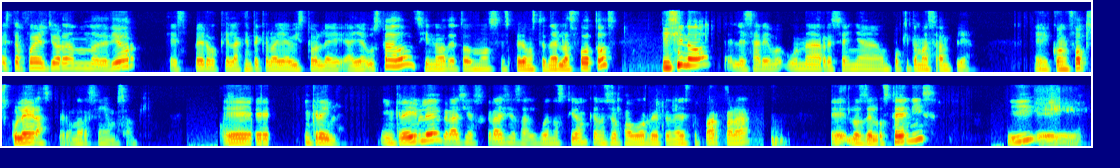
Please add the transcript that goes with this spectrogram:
Este fue el Jordan 1 de Dior. Espero que la gente que lo haya visto le haya gustado. Si no, de todos modos, esperemos tener las fotos. Y si no, les haré una reseña un poquito más amplia. Eh, con fotos culeras, pero una reseña más amplia. Eh, increíble. Increíble. Gracias, gracias al buen Ostión que nos hizo el favor de tener este par para eh, los de los tenis. Y eh,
